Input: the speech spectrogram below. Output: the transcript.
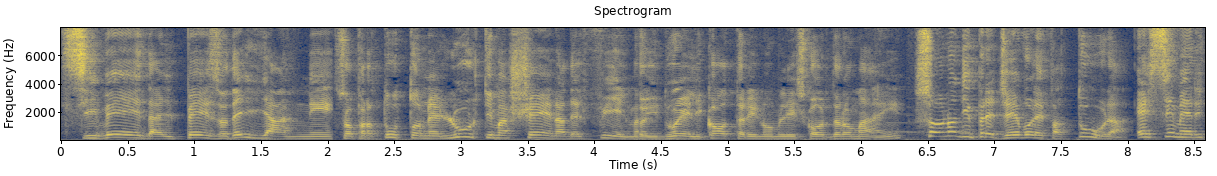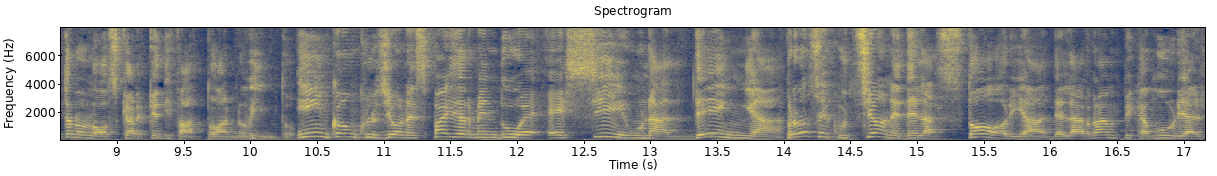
si veda il peso degli anni, soprattutto nell'ultima scena del film, i due elicotteri non me li scorderò mai, sono di pregevole fattura e si meritano l'Oscar che di fatto hanno vinto. In conclusione, Spider-Man 2 è sì una degna prosecuzione della storia dell'arrampicamuri al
